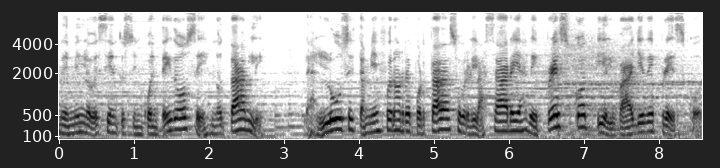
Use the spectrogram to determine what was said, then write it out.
de 1952 es notable. Las luces también fueron reportadas sobre las áreas de Prescott y el Valle de Prescott,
